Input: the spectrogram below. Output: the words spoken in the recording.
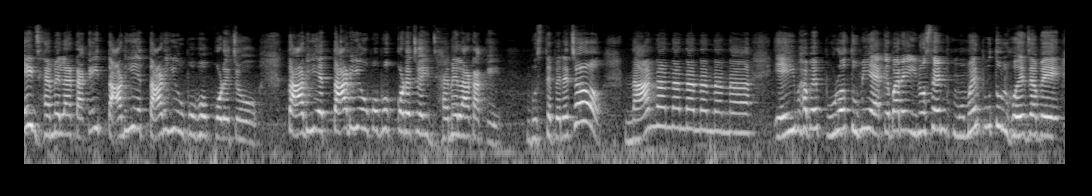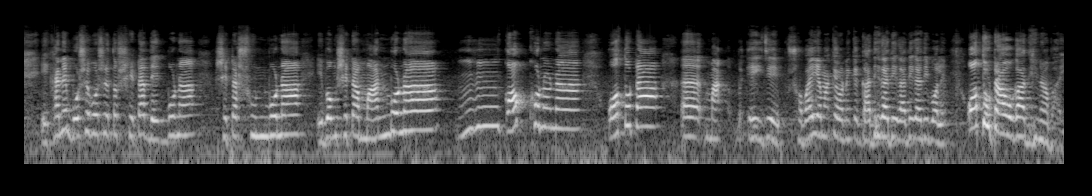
এই ঝামেলাটাকেই তাড়িয়ে তাড়িয়ে উপভোগ করেছ। তাড়িয়ে তাড়িয়ে উপভোগ করেছ এই ঝামেলাটাকে। বুঝতে পেরেছ? না না না না না না না, এইভাবে পুরো তুমি একেবারে ইনোসেন্ট মোমের পুতুল হয়ে যাবে। এখানে বসে বসে তো সেটা দেখব না, সেটা শুনব না, এবং সেটা মানবো না। কখনো না। অতটা এই যে সবাই আমাকে অনেকে গাধি গাধি গাধি গাধি বলে অতটাও গাধি না ভাই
